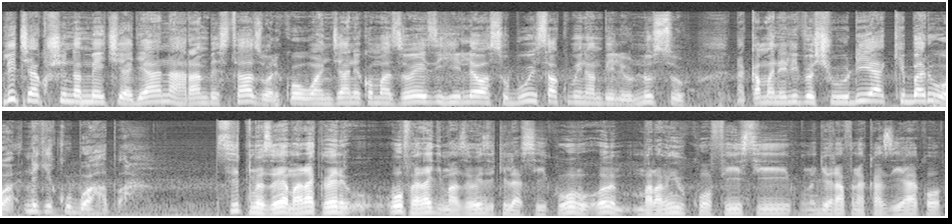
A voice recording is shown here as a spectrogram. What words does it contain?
Licha ya kushinda mechi ya jana, Harambee Stars walikuwa uwanjani kwa mazoezi hii leo asubuhi saa 12 unusu, na kama nilivyoshuhudia, kibarua ni kikubwa hapa. Sisi tumezoea, manake wewe ufanyaji mazoezi kila siku, wewe mara mingi kwa ofisi, unajua nafanya kazi yako,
